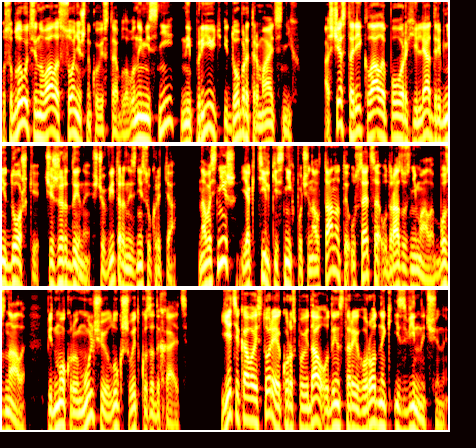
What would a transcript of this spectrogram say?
Особливо цінували соняшникові стебла. Вони міцні, не пріють і добре тримають сніг. А ще старі клали поверх гілля дрібні дошки чи жердини, щоб вітер не зніс укриття. Навесні ж, як тільки сніг починав танути, усе це одразу знімали, бо знали, під мокрою мульчою лук швидко задихається. Є цікава історія, яку розповідав один старий городник із Вінниччини.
